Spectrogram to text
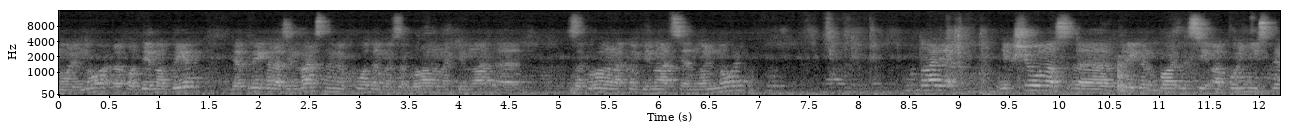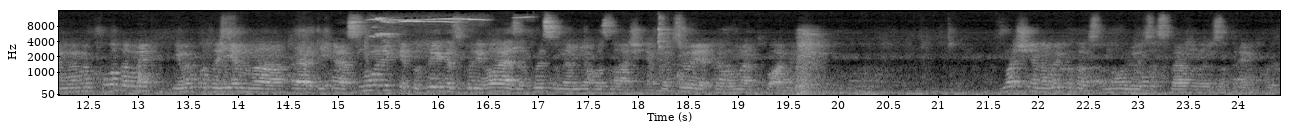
1-1. Для тригера з інверсними входами заборонена, кімна... е, заборонена комбінація 0-0. Ну, далі, якщо у нас е, тригер в базисі або ні з прямими входами, і ми подаємо на R і S ноліки, то тригер зберігає записане в нього значення, працює як елемент пам'яті. Значення на виходах встановлюється з певною затримкою.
